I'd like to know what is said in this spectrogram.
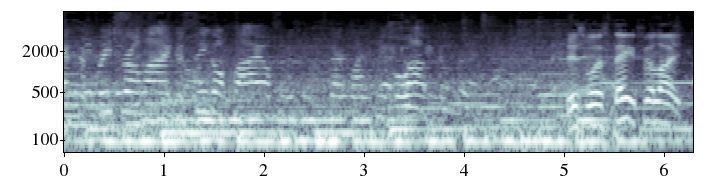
At the free throw line, just single file, so we can start lining people up. This what state feel like.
